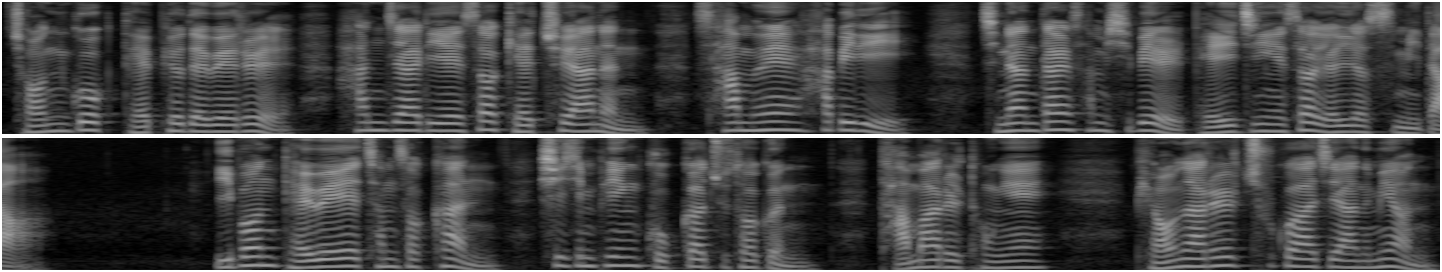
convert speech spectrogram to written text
전국 대표대회를 한자리에서 개최하는 3회 합일이 지난달 30일 베이징에서 열렸습니다. 이번 대회에 참석한 시진핑 국가주석은 담화를 통해 변화를 추구하지 않으면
